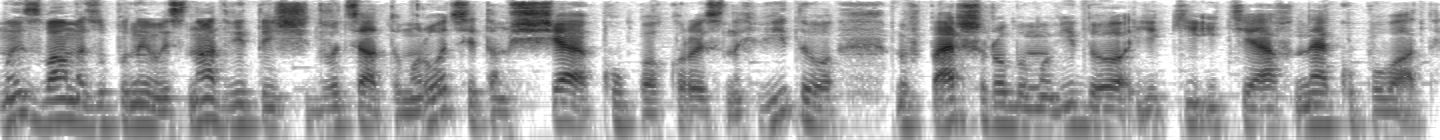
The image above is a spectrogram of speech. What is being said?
Ми з вами зупинились на 2020 році. Там ще купа корисних відео. Ми вперше робимо відео, які ETF не купувати.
